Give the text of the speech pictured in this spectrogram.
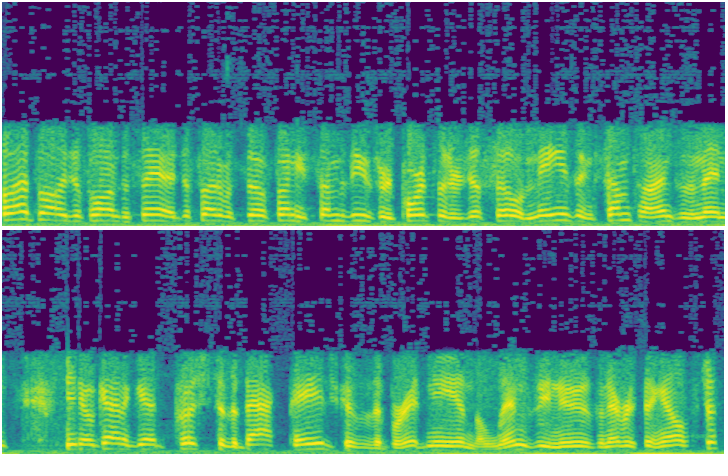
Well, that's all I just wanted to say. I just thought it was so funny. Some of these reports that are just so amazing sometimes, and then, you know, kind of get pushed to the back page because of the Britney and the Lindsay news and everything else. Just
